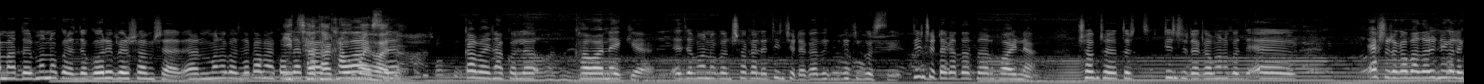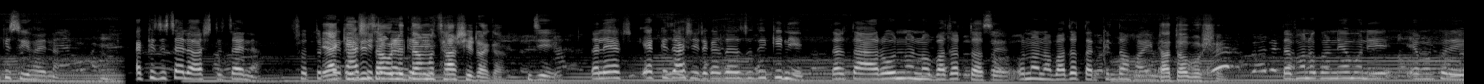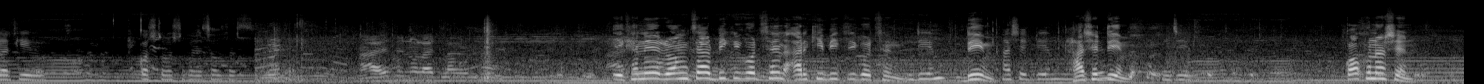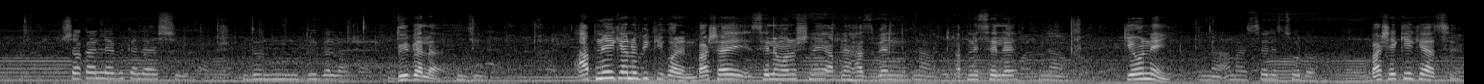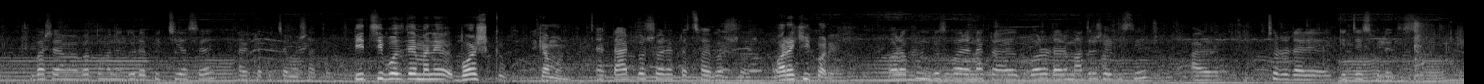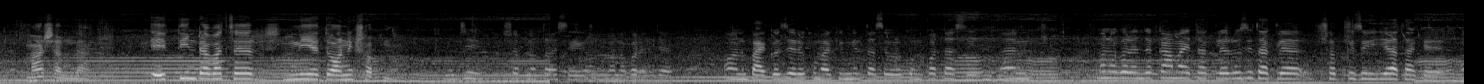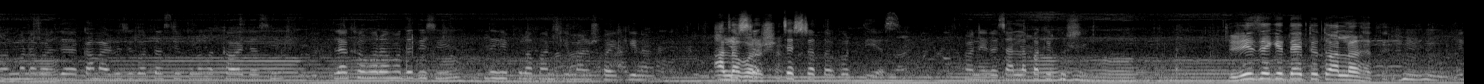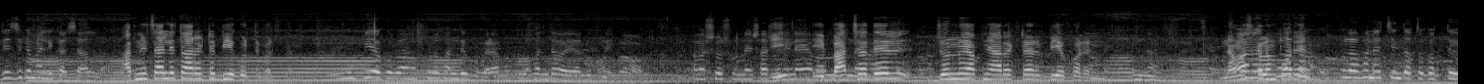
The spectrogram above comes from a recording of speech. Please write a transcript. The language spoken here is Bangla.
আমাদের মনে করেন যে গরিবের সংসার মনে করেন যে কামাই করলে খাওয়া আছে। না। কামাই না করলে খাওয়া নেই কে? এই যে মনে করেন সকালে তিনশো টাকা বিক্রি করছি তিনশো টাকা তো আর হয় না। সংসারে তো তিনশো টাকা মনে করেন একশো টাকা বাজারে নিয়ে গেলে কিছুই হয় না। এক কেজি চাইলে আসতে চায় না। সত্তর টাকা আশি টাকা। জি। তাহলে এক কেজি আশি টাকা যদি কিনি তাহলে তো আর অন্য অন্য বাজার তো আছে। অন্য অন্য বাজার তার কিনতে হয় না। তা তো অবশ্যই। তা মনে করেন এমনই এমন করে আর কি কষ্ট কষ্ট করে চলতেছে। এখানে রং চার বিক্রি করছেন আর কি বিক্রি করছেন? ডিম। ডিম। হাঁসের ডিম। হাঁসের ডিম? জি। কখন আসেন? সকালে বিকালে আসি। দুই বেলা। দুই বেলা? জি। আপনি কেন বিক্রি করেন? বাসায় ছেলে মানুষ নেই আপনি হাজবেন্ড না। আপনি ছেলে? না। কেউ নেই? না আমার ছেলে ছোট। বাসায় কে কে আছে? বাসায় আমার বর্তমানে দুইটা পিচ্ছি আছে আর একটা পিচ্ছি আমার সাথে। পিচ্ছি বলতে মানে বয়স কেমন? একটা আট বছর একটা ছয় বছর। ওরা কি করে? ওরা কোনো কিছু করে না একটা বড়টারে মাদ্রাসায় দিছি আর ছোটটারে গির্জা স্কুলে দিছি। মাশাল্লাহ এই তিনটা বাচ্চার নিয়ে তো অনেক স্বপ্ন। জি। স্বপ্ন তো আছে মনে করেন যে ভাগ্য যেরকম আর কি মিলতেছে ওরকম করতেছি। মনে করেন যে কামাই থাকলে রুজি থাকলে সব কিছু ইয়া থাকে। মনে করেন যে কামাই রুজি করতেছি পোলাপান খাওয়াইতেছি। লেখাপড়ার মধ্যে দিছি দেখি পোলাপান কি মানুষ হয় কিনা আল্লাহ চেষ্টা- তো করতেই আছে। মানে আল্লাহ পাখির খুশি। রেজেকের দায়িত্ব তো আল্লাহর হাতে। হুম হুম। রিজিকে মালিক আছে আল্লাহ। আপনি চাইলে তো আর একটা বিয়ে করতে পারতেন। করব আমার পোলাপান দেবো আমার পোলাপান দেওয়া লোক নেই। আমার শ্বশুর নেই এই শাশুড়ি নেই এই বাচ্চাদের জন্যই আপনি আর একটার বিয়ে করেন না? নামাজ কালাম পড়েন? পোলাপানের চিন্তা তো করতে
